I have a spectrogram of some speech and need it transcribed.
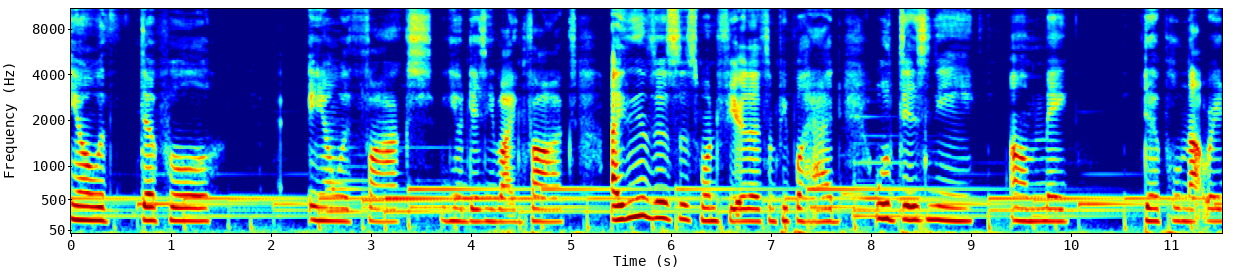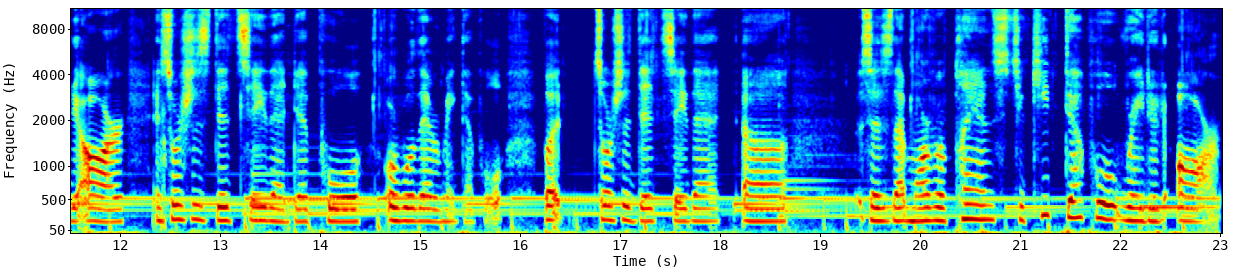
you know, with Deadpool, you know, with Fox, you know, Disney buying Fox, I think there's this one fear that some people had: Will Disney um make Deadpool not rated R? And sources did say that Deadpool, or will they ever make Deadpool? But sources did say that uh says that Marvel plans to keep Deadpool rated R.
